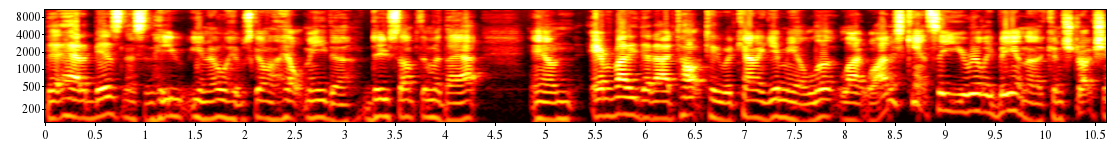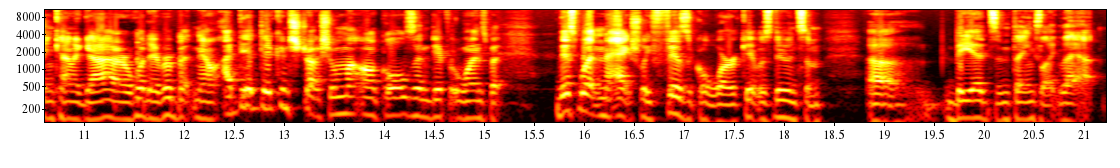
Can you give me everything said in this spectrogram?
that had a business and he, you know, he was going to help me to do something with that. And everybody that I talked to would kind of give me a look like, well, I just can't see you really being a construction kind of guy or whatever. But now I did do construction with my uncles and different ones, but this wasn't actually physical work. It was doing some uh, bids and things like that.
